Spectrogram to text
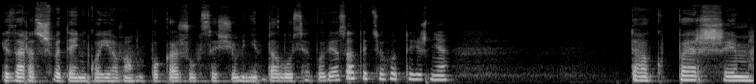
І зараз швиденько я вам покажу все, що мені вдалося пов'язати цього тижня. Так, першим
